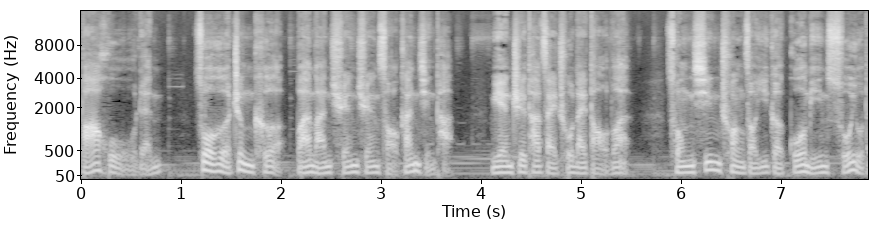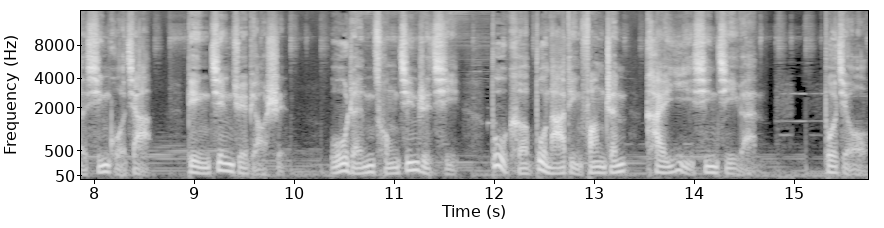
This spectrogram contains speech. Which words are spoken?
跋扈武人。作恶政客完完全全扫干净他，免至他再出来捣乱，重新创造一个国民所有的新国家，并坚决表示，无人从今日起不可不拿定方针，开一新纪元。不久，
